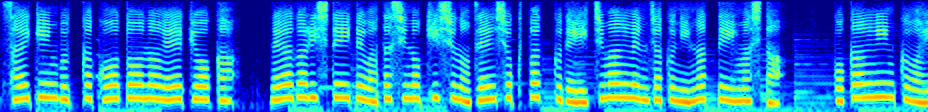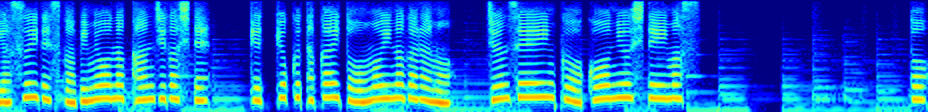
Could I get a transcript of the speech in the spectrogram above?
最近物価高騰の影響か、値上がりしていて私の機種の全色パックで1万円弱になっていました。互換インクは安いですが微妙な感じがして、結局高いと思いながらも、純正インクを購入しています。と、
